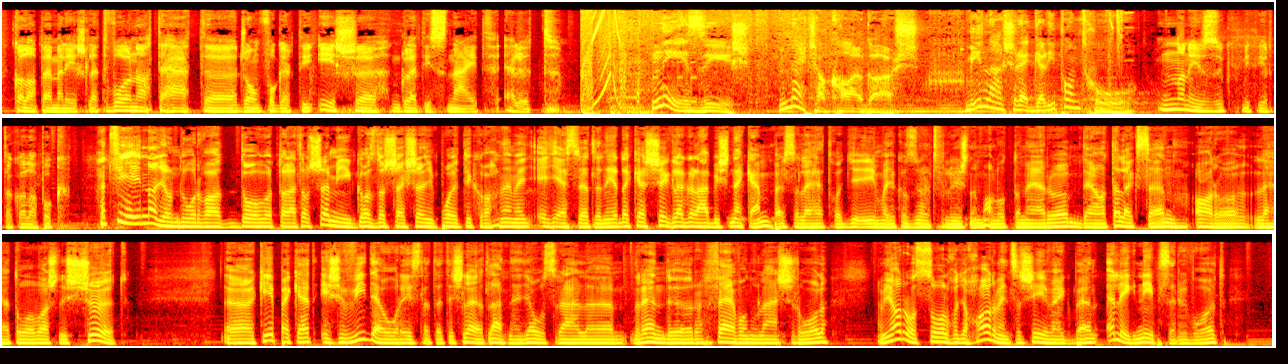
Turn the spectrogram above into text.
kalapemelés lett volna, tehát John Fogerty és Gladys Knight előtt. Nézz is! Ne csak hallgass! millásreggeli.hu Na nézzük, mit írtak a lapok. Hát figyelj, nagyon durva dolgot találtam, semmi gazdaság, semmi politika, nem egy, egy eszretlen érdekesség, legalábbis nekem, persze lehet, hogy én vagyok a zöldfülű és nem hallottam erről, de a Telexen arról lehet olvasni, sőt, képeket és videó részletet is lehet látni egy ausztrál rendőr felvonulásról, ami arról szól, hogy a 30-as években elég népszerű volt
